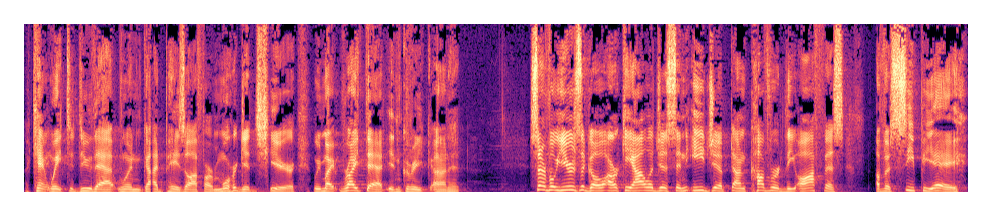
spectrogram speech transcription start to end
I can't wait to do that when God pays off our mortgage here. We might write that in Greek on it. Several years ago, archaeologists in Egypt uncovered the office of a CPA.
